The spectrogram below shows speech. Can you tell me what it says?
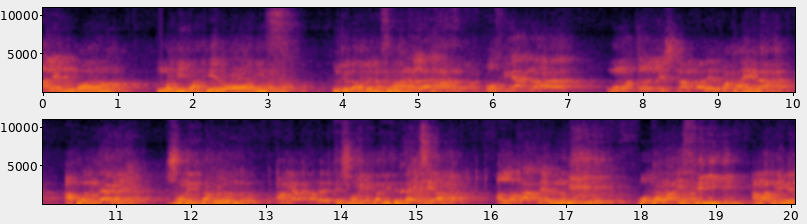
আলেমগণ নবী পাকের অরিস দুজনে হবে না সুহান আল্লাহ ওসিয়ার নামার উনচল্লিশ নম্বরের কথা এটা। আপন জায়গায় সমীক্ষা করুন। আমি আপনাদেরকে সমীক্ষা দিতে চাইছিলাম, আল্লাহ পাকের নবীর প্রথম স্ত্রী আমাদের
